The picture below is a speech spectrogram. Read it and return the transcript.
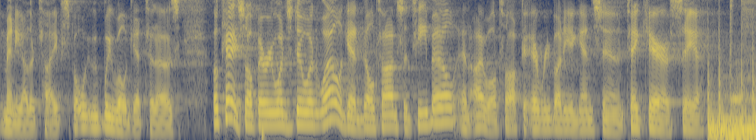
many other types, but we, we will get to those. Okay, so hope everyone's doing well. Again, Bill Thompson, T-Bill, and I will talk to everybody again soon. Take care. See ya.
